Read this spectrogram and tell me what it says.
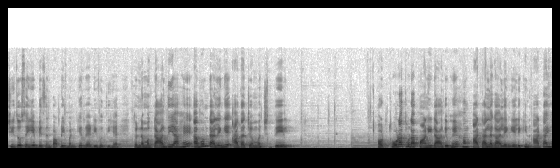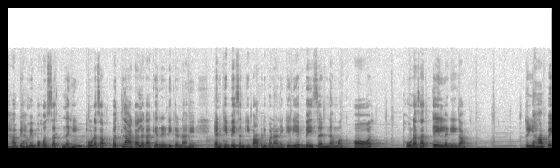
चीज़ों से ये बेसन पापड़ी बनके रेडी होती है। तो नमक डाल दिया है। अब हम डालेंगे आधा चम्मच तेल। और थोड़ा थोड़ा पानी डालते हुए हम आटा लगा लेंगे। लेकिन आटा यहाँ पे हमें बहुत सख्त नहीं थोड़ा सा पतला आटा लगा के रेडी करना है। यानी कि बेसन की पापड़ी बनाने के लिए बेसन, नमक और थोड़ा सा तेल लगेगा। तो यहाँ पे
